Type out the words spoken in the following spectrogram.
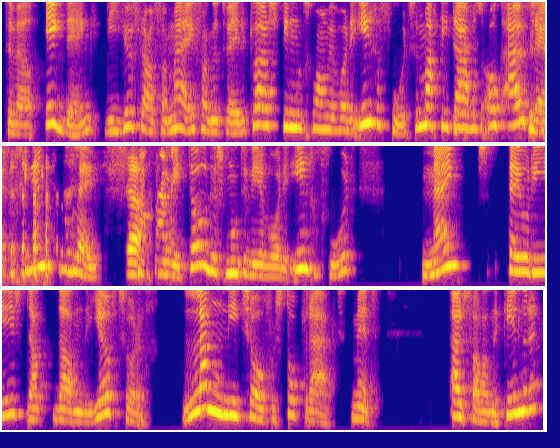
Terwijl ik denk, die juffrouw van mij van de tweede klas, die moet gewoon weer worden ingevoerd. Ze mag die tafels ook uitleggen, geen enkel probleem. Ja. Maar haar methodes moeten weer worden ingevoerd. Mijn theorie is dat dan de jeugdzorg lang niet zo verstopt raakt met uitvallende kinderen.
